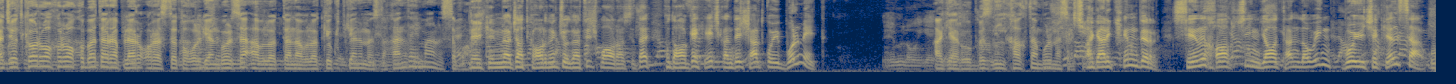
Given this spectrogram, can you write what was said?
Najotkor oxir oqibat arablar orasida tug'ilgan bo'lsa, avloddan avlodga kutganimizni qanday ma'nosi bor? Lekin najotkorni jo'natish borasida Xudoga hech qanday shart qo'yib bo'lmaydi. Agar u bizning xalqdan bo'lmasa-chi? Agar kimdir seni xohishing yo tanloving bo'yicha kelsa, u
